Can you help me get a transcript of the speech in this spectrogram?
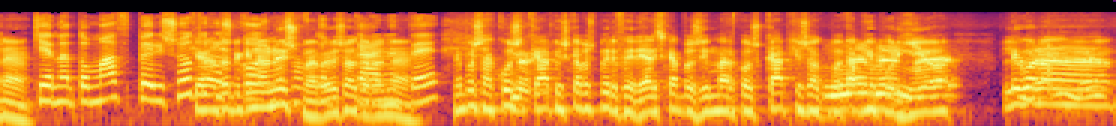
Ναι, ναι. και να το μάθει Και περισσότερο να το επικοινωνήσουμε περισσότερο. Ναι. Κάνετε. Μήπως ακούσει κάποιος, κάποιος περιφερειάρχης, κάποιος δήμαρχος, κάποιος από Ναι, κάποιο ναι, υπουργείο. Ναι. λίγο Ναι, να, ναι.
